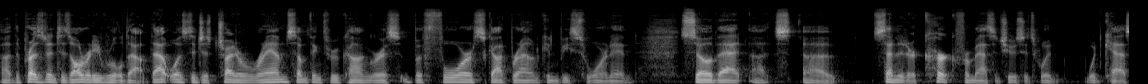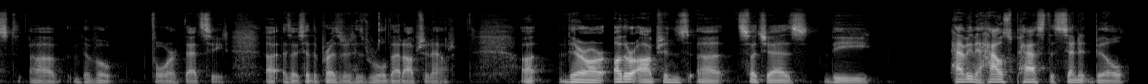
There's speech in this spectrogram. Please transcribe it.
uh, the president has already ruled out. That was to just try to ram something through Congress before Scott Brown can be sworn in, so that uh, uh, Senator Kirk from Massachusetts would would cast uh, the vote for that seat. Uh, as I said, the president has ruled that option out. Uh, there are other options, such as the having the House pass the Senate bill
